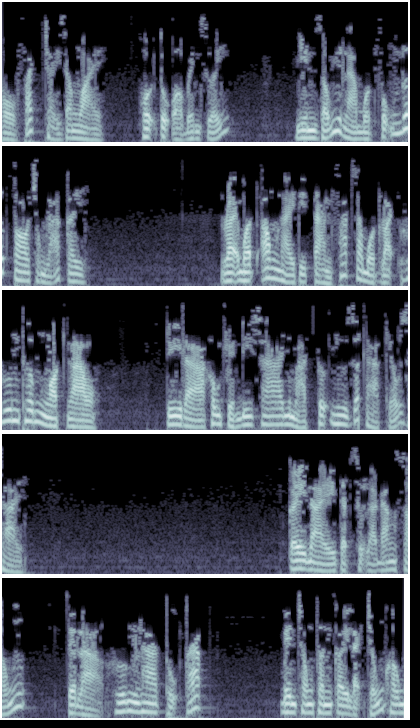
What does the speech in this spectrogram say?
hồ phách chảy ra ngoài, hội tụ ở bên dưới, nhìn giống như là một vũng nước to trong lá cây. Loại mật ong này thì tàn phát ra một loại hương thơm ngọt ngào, tuy là không chuyển đi xa nhưng mà tự như rất là kéo dài. Cây này thật sự là đang sống, tên là hương la thụ tháp. Bên trong thân cây lại trống không.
